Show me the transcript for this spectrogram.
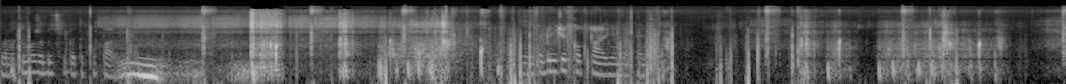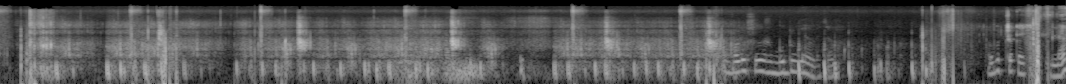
Dobra, to może być chyba ta kopalnia. Dobra, to będzie kopalnia mordeczka. Powoli się już budujemy tam. Albo czekaj chwilę.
